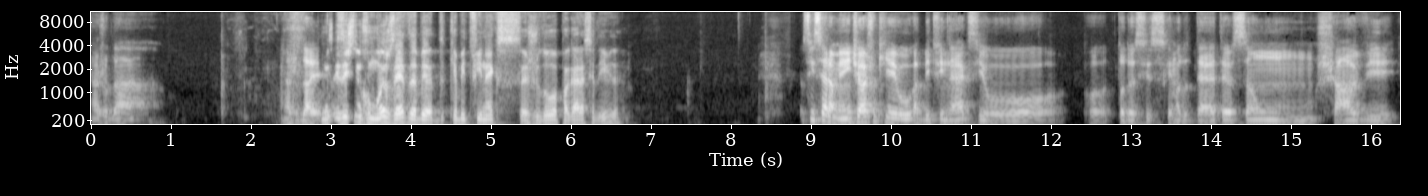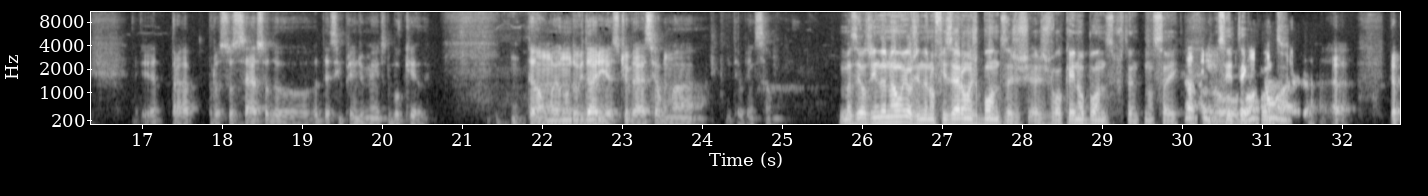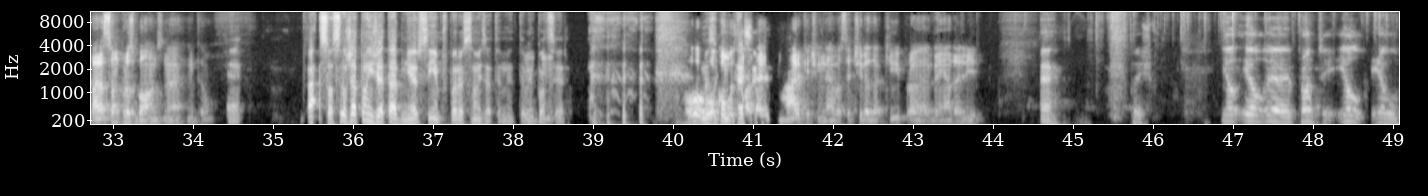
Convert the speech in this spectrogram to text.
ajudar ajudar ele. Mas existem rumores, é, de, que a Bitfinex ajudou a pagar essa dívida? Sinceramente, eu acho que o, a Bitfinex e o, o, todo esse esquema do Tether são chave eh, para o sucesso do, desse empreendimento do Bukele. Então, eu não duvidaria se tivesse alguma intervenção. Mas eles ainda não, eles ainda não fizeram as bonds, as, as Volcano Bonds, portanto não sei. Não, sim, não sei até que ponto. Preparação para os bonds, né? Então. É. Ah, só se eles já estão a injetar dinheiro, sim, em preparação, exatamente, também uhum. pode ser. ou, ou como estratégia de marketing, né? Você tira daqui para ganhar dali. É. Pois. Ele, ele eh, pronto, ele, ele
